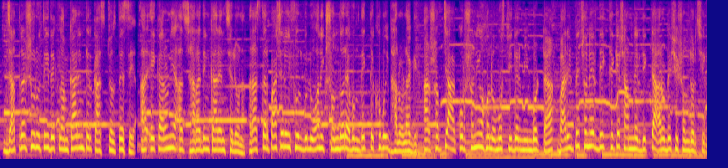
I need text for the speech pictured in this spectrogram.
যাত্রা শুরুতেই দেখলাম কারেন্টের কাজ চলতেছে, আর এই কারণে আজ সারাদিন কারেন্ট ছিল না। রাস্তার পাশের এই ফুলগুলো অনেক সুন্দর এবং দেখতে খুবই ভালো লাগে। আর সবচেয়ে আকর্ষণীয় হলো মসজিদের মিম্বরটা। বাড়ির পেছনের দিক থেকে সামনের দিকটা আরও বেশি সুন্দর ছিল।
